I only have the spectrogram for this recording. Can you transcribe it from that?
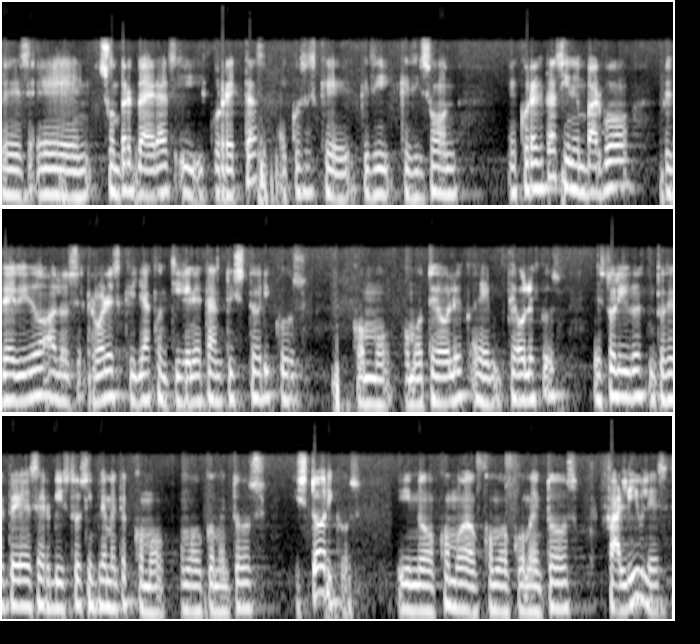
pues, eh, son verdaderas y correctas. Hay cosas que, que, sí, que sí son eh, correctas, sin embargo, pues debido a los errores que ya contiene, tanto históricos como, como eh, estos libros entonces deben ser vistos simplemente como, como documentos históricos y no como, como documentos falibles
